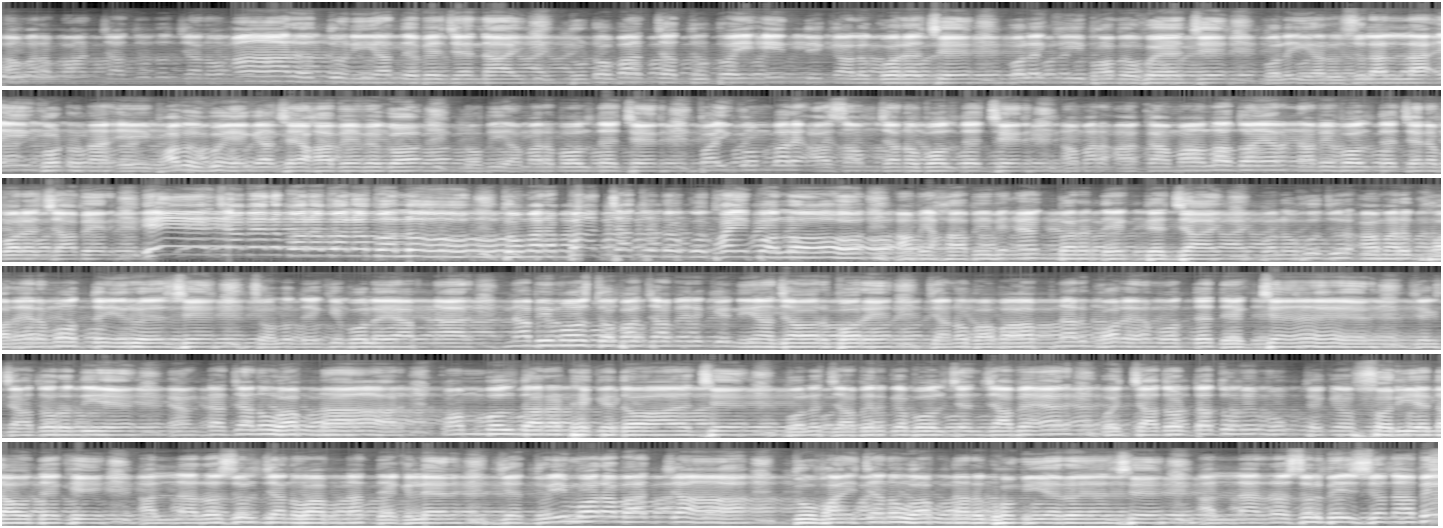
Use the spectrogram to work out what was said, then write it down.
আমার বাচ্চা দুটো যেন আর দুনিয়াতে বেঁচে নাই। দুটো বাচ্চা দুটোই ইন্তিকাল করেছে। বলে, কীভাবে হয়েছে? বলে, ইয়া রাসূলুল্লাহ, এই ঘটনা এইভাবে হয়ে গেছে হাবিবে গো। নবী আমার বলতেছেন, পয়গম্বরে আসাম যেন বলতেছেন, আমার আকা মাওলা দয়ার নবী বলতেছেন। বলে যাবেন এ যাবেন বলো বলো বলো, তোমার বাচ্চা দুটো কোথায় বলো? আমি হাবিব একবার দেখতে যাই, বলো, হুজুর, আমার ঘরের মধ্যেই রয়েছে। চলো দেখি বলে আপনার নাবি মোস্তফা জাবেরকে নিয়ে যাওয়ার পরে, যেন বাবা আপনার ঘরের মধ্যে দেখছেন যে চাদর দিয়ে একটা যেন আপনার কম্বল দ্বারা ঢেকে দেওয়া আছে। বলে জাবেরকে বলছেন, জাবের, ওই চাদরটা তুমি মুখ থেকে সরিয়ে দাও দেখি। আল্লাহ রসুল যেন আপনার দেখলেন যে দুই মরা বাচ্চা, দু ভাই যেন আপনার ঘুমিয়ে রয়েছে। আল্লাহর রসুল বিশ্ব নাবে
